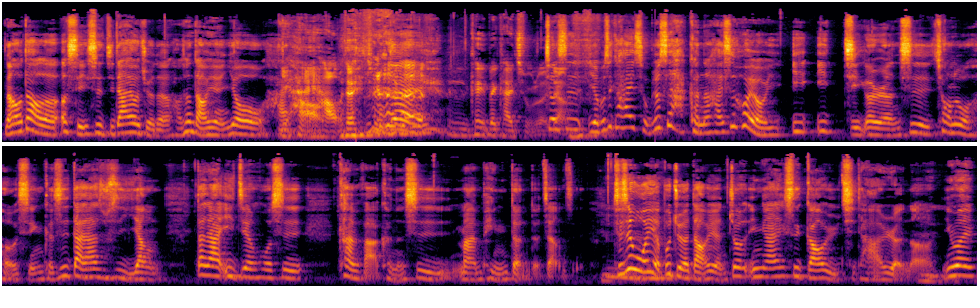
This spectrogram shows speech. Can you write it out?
然后到了二十一世纪，大家又觉得好像导演又还好，还好，对，对，嗯，可以被开除了，就是也不是开除，就是可能还是会有一一一几个人是创作核心，可是大家就是一样，大家意见或是看法可能是蛮平等的这样子。其实我也不觉得导演就应该是高于其他人啊，因为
